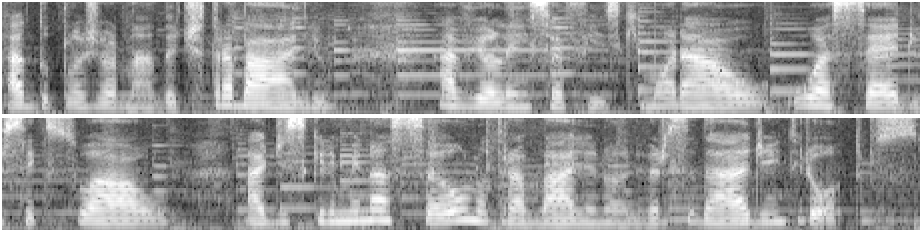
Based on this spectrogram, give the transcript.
a dupla jornada de trabalho, a violência física e moral, o assédio sexual, a discriminação no trabalho na universidade, entre outros.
